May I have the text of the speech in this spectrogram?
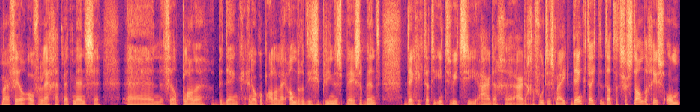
maar veel overleg heb met mensen en veel plannen bedenk en ook op allerlei andere disciplines bezig bent, denk ik dat die intuïtie aardig, uh, aardig gevoed is. Maar ik denk dat, dat het verstandig is om,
